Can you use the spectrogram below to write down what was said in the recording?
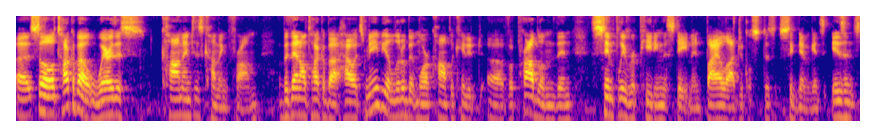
uh, so I'll talk about where this comment is coming from, but then I'll talk about how it's maybe a little bit more complicated of a problem than simply repeating the statement biological st- significance isn't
